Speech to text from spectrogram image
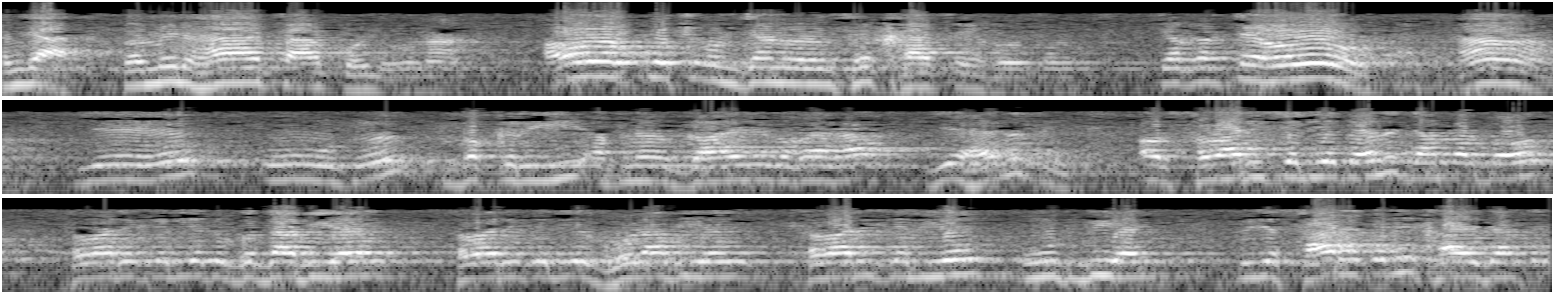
سمجھا؟ تو منہا تا کو ہونا اور کچھ ان جانوروں سے کھاتے ہو تم۔ کیا کرتے ہو؟ ہاں یہ اونٹ، بکری اپنا گائے وغیرہ، یہ ہے نا نہیں؟ اور سواری کے لیے تو ہے نا جانور بہت، سواری کے لیے تو گدا بھی ہے، سواری کے لیے گھوڑا بھی ہے، سواری کے لیے اونٹ بھی ہے، تو یہ سارے تو نہیں کھائے جاتے۔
